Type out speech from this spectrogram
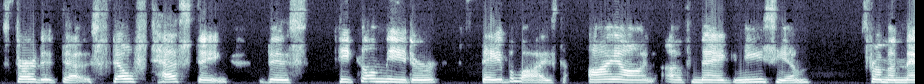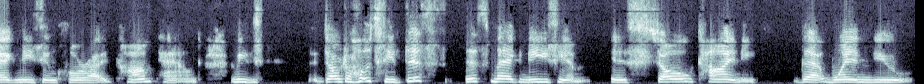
started uh, self testing this picometer stabilized ion of magnesium from a magnesium chloride compound. I mean, Dr. Hotze, this this magnesium is so tiny that when you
